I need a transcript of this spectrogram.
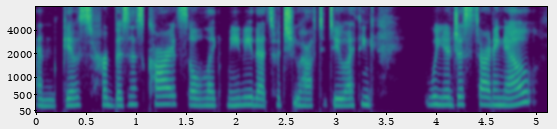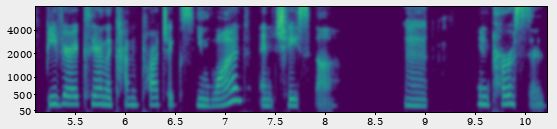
and gives her business card. So like maybe that's what you have to do. I think when you're just starting out, be very clear on the kind of projects you want and chase them mm. in person.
